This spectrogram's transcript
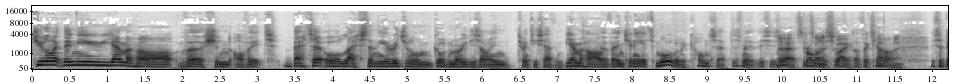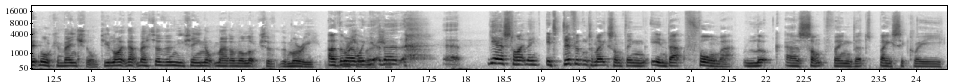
Do you like the new Yamaha version of it better or less than the original Gordon Murray design 27? Yamaha have engineered it's more than a concept, isn't it? This is Yeah, a it's- it's on promise its way. of, of the It's car. happening. It's a bit more conventional. Do you like that better than you see not mad on the looks of the Murray? Oh, the original right one. Yeah, version? the, uh, Yeah, slightly. It's difficult to make something in that format look as something that's basically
